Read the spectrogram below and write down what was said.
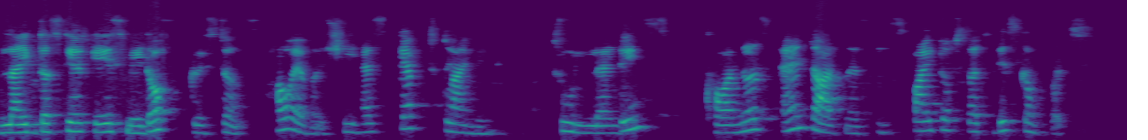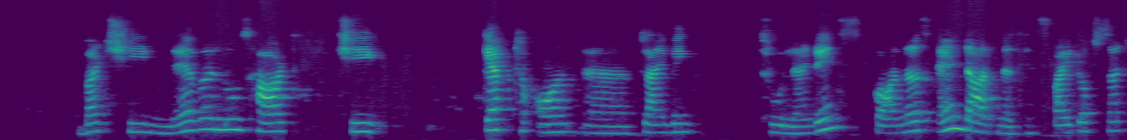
like the staircase made of crystals. However, she has kept climbing through landings, corners, and darkness in spite of such discomforts. But she never lose heart. She kept on uh, climbing through landings, corners, and darkness in spite of such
